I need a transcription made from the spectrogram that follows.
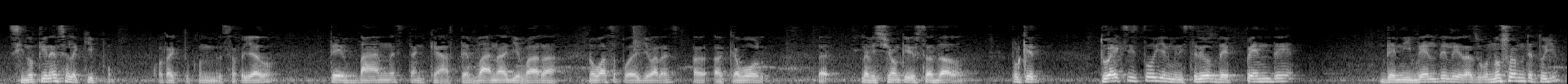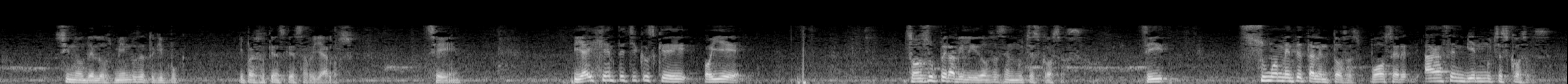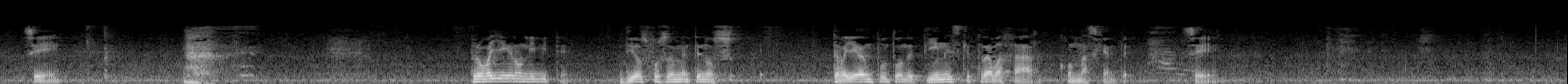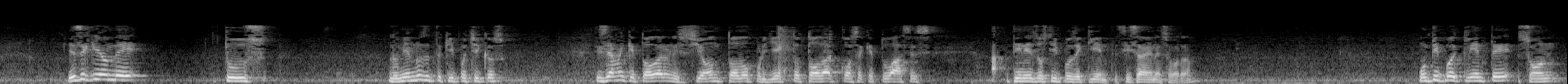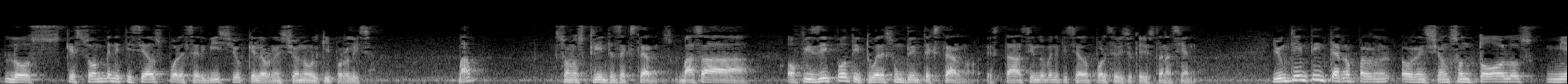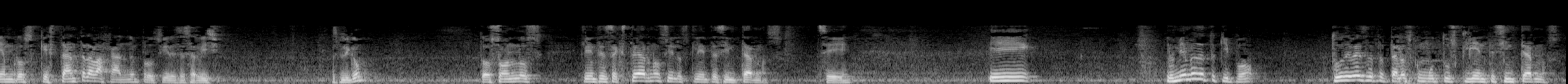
si no tienes el equipo correcto con el desarrollado, te van a estancar, te van a llevar a, no vas a poder llevar a, cabo la, visión que Dios te ha dado. Porque tu éxito y el ministerio depende del nivel de liderazgo, no solamente tuyo, sino de los miembros de tu equipo. Y por eso tienes que desarrollarlos. Sí. Y hay gente, chicos, que, oye, son súper habilidosas en muchas cosas. ¿Sí? Sumamente talentosas. Puedo ser, hacen bien muchas cosas. ¿Sí? Pero va a llegar a un límite. Dios forzosamente nos... Te va a llegar a un punto donde tienes que trabajar con más gente. ¿Sí? Y es aquí donde tus los miembros de tu equipo, chicos, si saben que toda organización, todo proyecto, toda cosa que tú haces, ah, tienes dos tipos de clientes. Sí saben eso, ¿verdad? Un tipo de cliente son los que son beneficiados por el servicio que la organización o el equipo realiza. ¿Va? Son los clientes externos. Vas a Office Depot y tú eres un cliente externo. Estás siendo beneficiado por el servicio que ellos están haciendo. Y un cliente interno para la organización son todos los miembros que están trabajando en producir ese servicio. ¿Me explico? Entonces son los clientes externos y los clientes internos. ¿Sí? Y los miembros de tu equipo tú debes de tratarlos como tus clientes internos.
